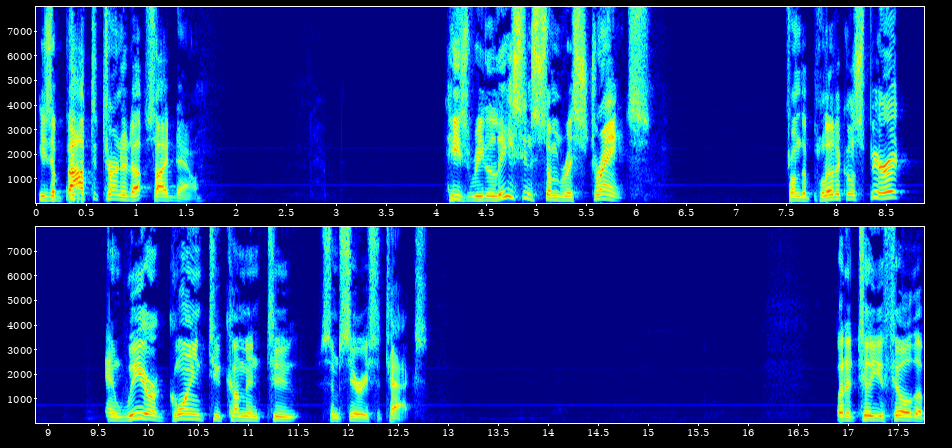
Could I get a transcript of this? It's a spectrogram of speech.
He's about to turn it upside down he's releasing some restraints from the political spirit, and we are going to come into some serious attacks. But until you feel the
